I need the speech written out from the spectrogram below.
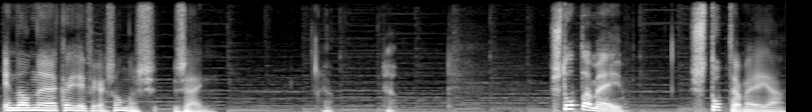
En dan eh, kan je even ergens anders zijn. Stop daarmee. Stop daarmee, ja.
